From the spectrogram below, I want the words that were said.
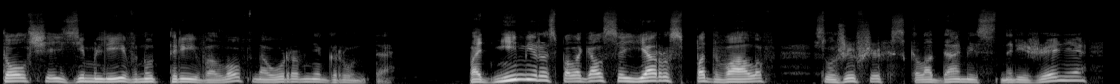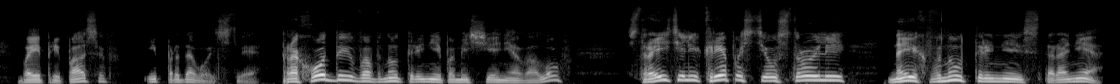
толщей земли внутри валов на уровне грунта. Под ними располагался ярус подвалов, служивших складами снаряжения, боеприпасов и продовольствия. Проходы во внутренние помещения валов строители крепости устроили на их внутренней стороне.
